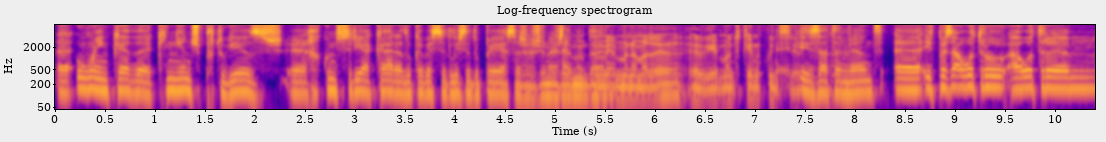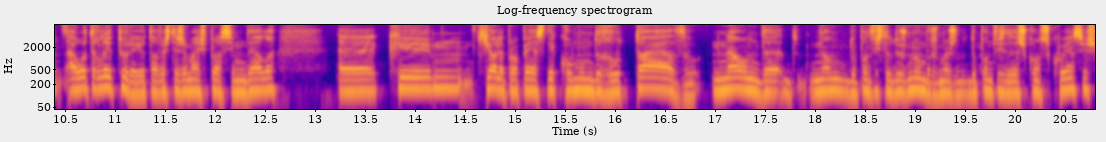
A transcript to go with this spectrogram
uh, um em cada 500 portugueses uh, reconheceria a cara do cabeça de lista do PS às regionais da Madeira. Mesmo na Madeira havia muito quem conhecesse. Exatamente. e depois há, outro, há, outra, há outra leitura, eu talvez esteja mais próximo dela, Uh, que, que olha para o PSD como um derrotado, não, da, não do ponto de vista dos números, mas do ponto de vista das consequências,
